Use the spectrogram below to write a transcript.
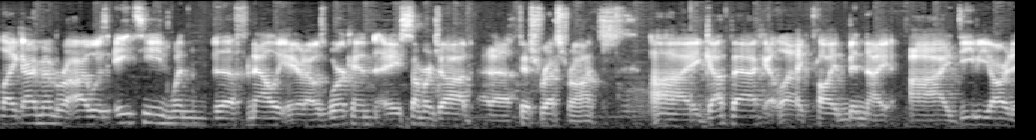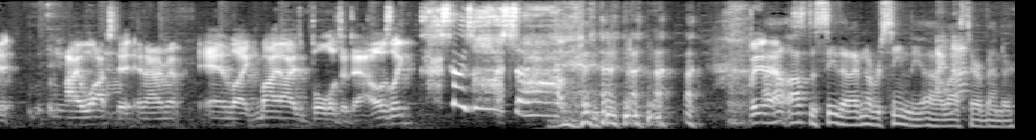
like I remember I was 18 when the finale aired. I was working a summer job at a fish restaurant. I got back at like probably midnight. I DVR'd it. I watched it and I remember and like my eyes bulged at that. I was like, "This is awesome!" but yeah, I'll have to see that. I've never seen the uh, Last Airbender.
